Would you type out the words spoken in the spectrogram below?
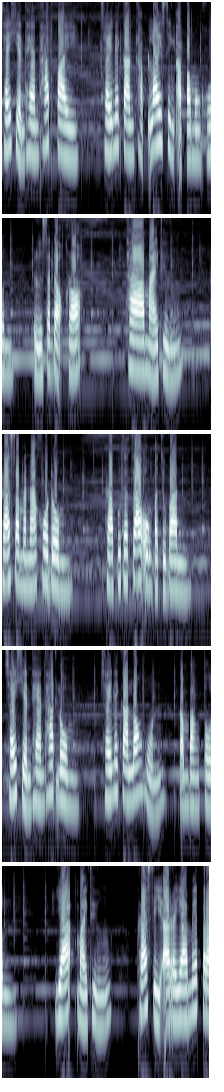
ใช้เขียนแทนธาตุไฟ ใช้ในการขับไล่สิ่งอัปมงคล หรือสะเดาะเคราะห์ทาหมายถึง พระสมณโคดม พระพุทธเจ้าองค์ปัจจุบัน ใช้เขียนแทนธาตุลม ใช้ในการล่องหนกำบังตน ยะหมายถึง พระศรีอารยาเมตไตร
